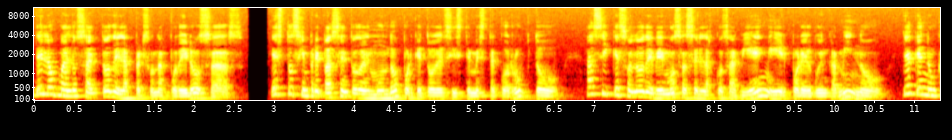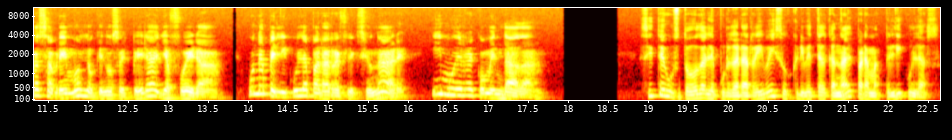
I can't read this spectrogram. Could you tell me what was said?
de los malos actos de las personas poderosas. Esto siempre pasa en todo el mundo porque todo el sistema está corrupto, así que solo debemos hacer las cosas bien e ir por el buen camino, ya que nunca sabremos lo que nos espera allá afuera. Una película para reflexionar y muy recomendada. Si te gustó, dale pulgar arriba y suscríbete al canal para más películas.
